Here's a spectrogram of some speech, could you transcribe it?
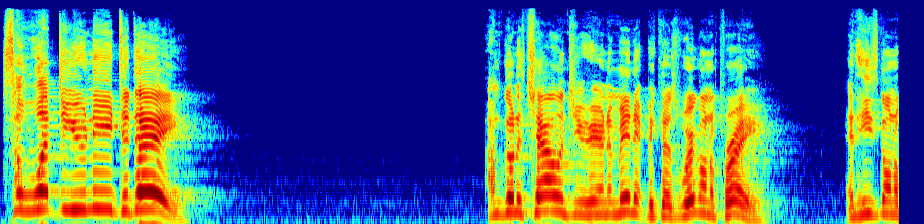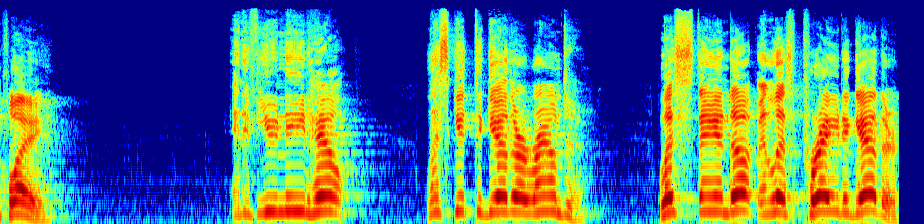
So, what do you need today? I'm going to challenge you here in a minute because we're going to pray and he's going to play. And if you need help, let's get together around her. Let's stand up and let's pray together.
